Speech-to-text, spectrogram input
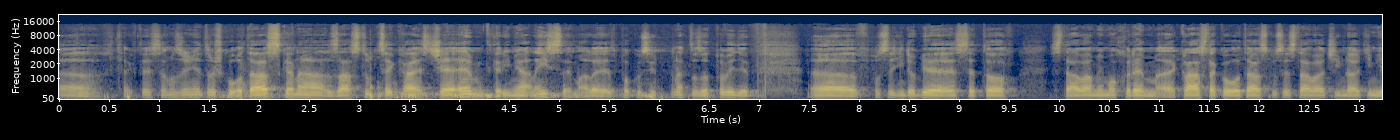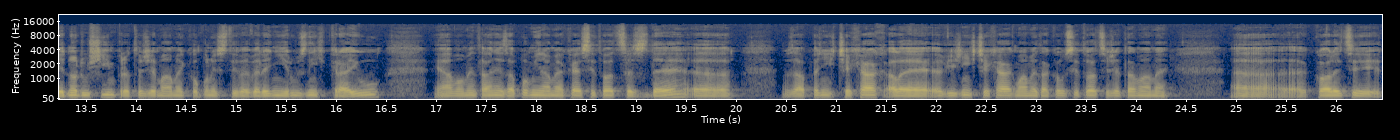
Uh, tak to je samozřejmě trošku otázka na zástupce KSČM, kterým já nejsem, ale pokusím na to zodpovědět. Uh, v poslední době se to stává mimochodem, eh, klást takovou otázku se stává čím dál tím jednodušším, protože máme komunisty ve vedení různých krajů. Já momentálně zapomínám, jaká je situace zde v západních Čechách, ale v jižních Čechách máme takovou situaci, že tam máme Eh, koalici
